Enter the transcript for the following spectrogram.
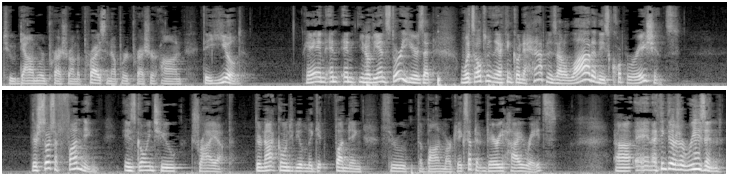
to downward pressure on the price and upward pressure on the yield. Okay, and, and, and you know, the end story here is that what's ultimately I think going to happen is that a lot of these corporations, their source of funding is going to dry up. They're not going to be able to get funding through the bond market, except at very high rates. Uh, and I think there's a reason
